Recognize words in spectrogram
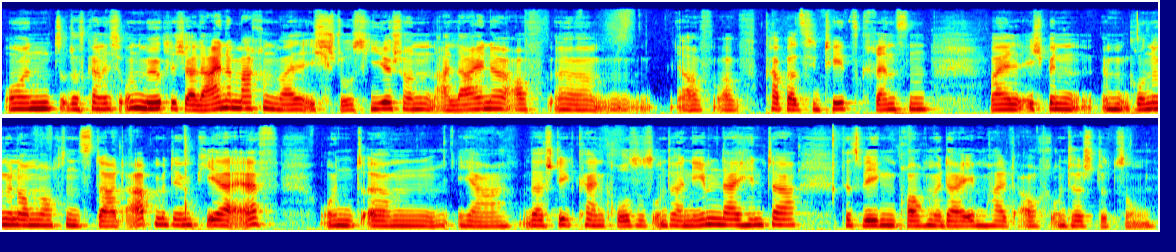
und das kann ich unmöglich alleine machen, weil ich stoße hier schon alleine auf, äh, auf, auf Kapazitätsgrenzen weil ich bin im Grunde genommen noch ein Start-up mit dem PRF und ähm, ja, da steht kein großes Unternehmen dahinter. Deswegen brauchen wir da eben halt auch Unterstützung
